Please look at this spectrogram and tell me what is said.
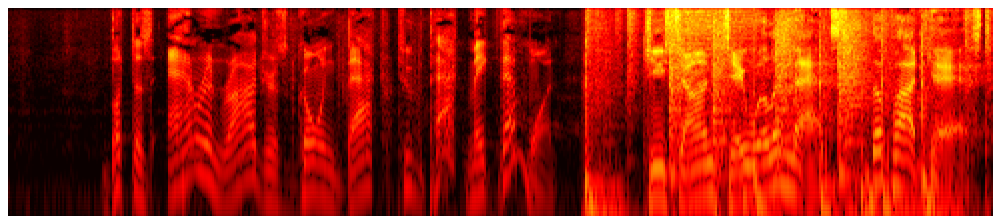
But does Aaron Rodgers going back to the pack make them one? Keyshawn, J. Will, and Max, the podcast.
